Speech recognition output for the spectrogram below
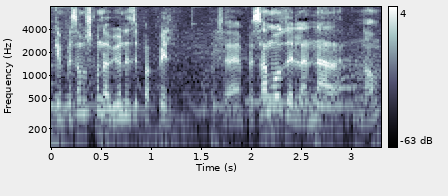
que empezamos con aviones de papel, o sea, empezamos de la nada, ¿no?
